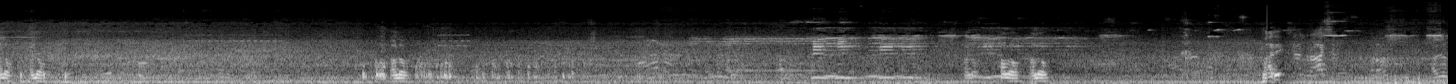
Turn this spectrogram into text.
Hello hello hello hello hello hello పరీక్షలు రాసి హలో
